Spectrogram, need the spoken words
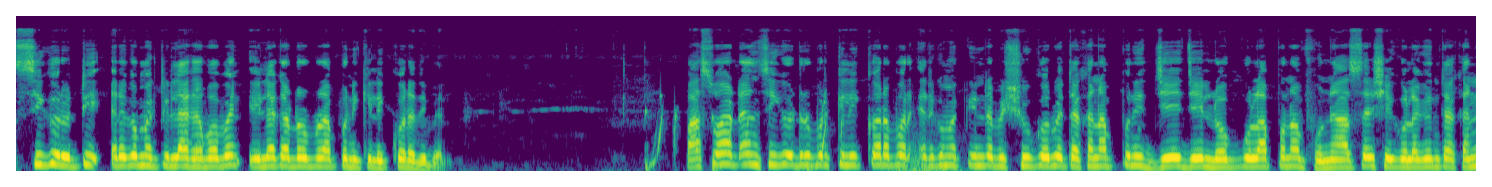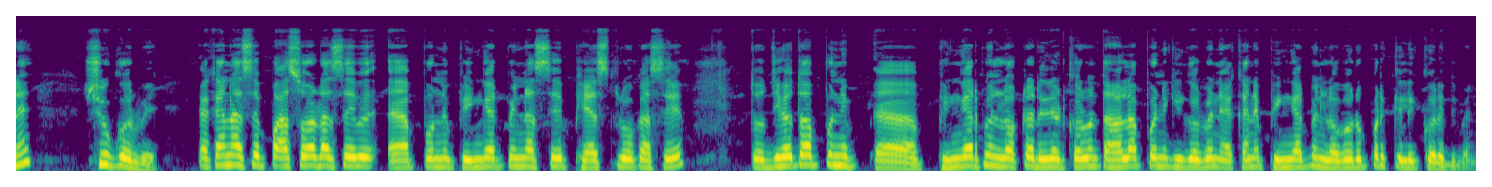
সিকিউরিটি এরকম একটি লেখা পাবেন। এই লেখাটার উপর আপনি ক্লিক করে দিবেন। পাসওয়ার্ড অ্যান্ড সিকিউরিটির উপর ক্লিক করার পর এরকম একটি ইন্টারভিউ শু করবে। তখন আপনি যে যে লকগুলো আপনার ফোনে আছে, সেগুলো কিন্তু এখানে শু করবে। এখানে আছে পাসওয়ার্ড আছে আপনি ফিঙ্গারপ্রিন্ট আছে ফেস লক আছে। তো যেহেতু আপনি ফিঙ্গারপ্রিন্ট লকটা ডিলিট করবেন, তাহলে আপনি কী করবেন? এখানে ফিঙ্গারপ্রিন্ট লগের উপর ক্লিক করে দিবেন।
